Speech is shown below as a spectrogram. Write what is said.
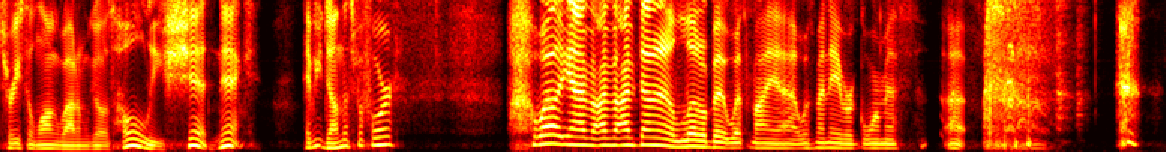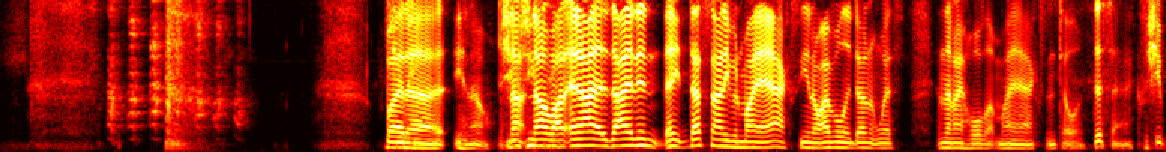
Teresa Longbottom goes, "Holy shit, Nick! Have you done this before?" Well, yeah, I've, I've I've done it a little bit with my uh, with my neighbor Gormith. Uh, but uh, you know, not not a lot. And I I didn't. They, that's not even my axe. You know, I've only done it with, and then I hold up my axe and tell her this axe. She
